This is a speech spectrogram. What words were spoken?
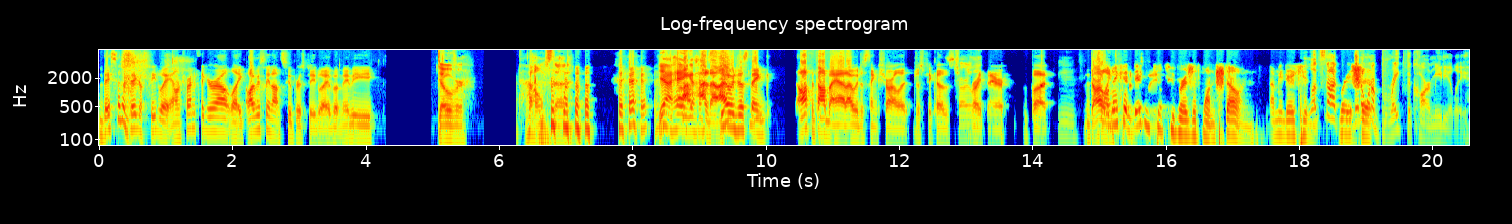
They said a bigger speedway, and I'm trying to figure out like obviously not super speedway, but maybe Dover. Homestead. Yeah, hey, I, I don't know. I would just think off the top of my head, I would just think Charlotte, just because Charlotte. right there. But Mm. Well, Darling, they could they can kill two birds with one stone. I mean, they could. Let's not. race They don't it. want to break the car immediately.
